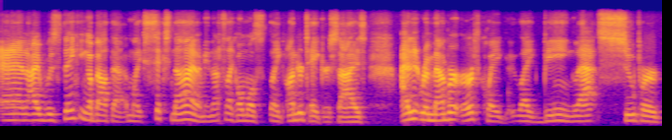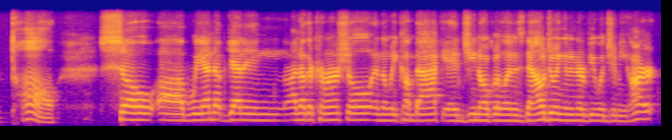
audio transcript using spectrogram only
And I was thinking about that. I'm like six nine. I mean, that's like almost like Undertaker size. I didn't remember Earthquake like being that super tall. So uh, we end up getting another commercial, and then we come back, and Gene Okerlund is now doing an interview with Jimmy Hart.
